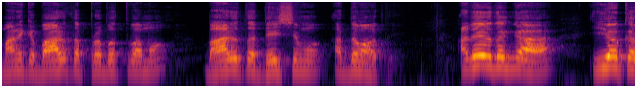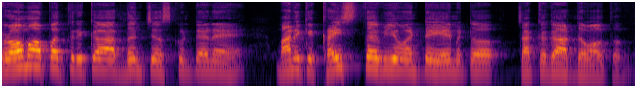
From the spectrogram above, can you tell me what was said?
మనకి భారత ప్రభుత్వము భారతదేశము అర్థమవుతాయి. అదేవిధంగా ఈ యొక్క రోమా పత్రిక అర్థం చేసుకుంటేనే మనకి క్రైస్తవ్యం అంటే ఏమిటో చక్కగా అర్థమవుతుంది.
